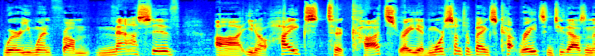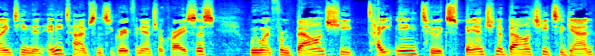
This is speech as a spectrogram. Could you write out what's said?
where you went from massive uh, you know, hikes to cuts, right? You had more central banks cut rates in 2019 than any time since the great financial crisis. We went from balance sheet tightening to expansion of balance sheets again.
